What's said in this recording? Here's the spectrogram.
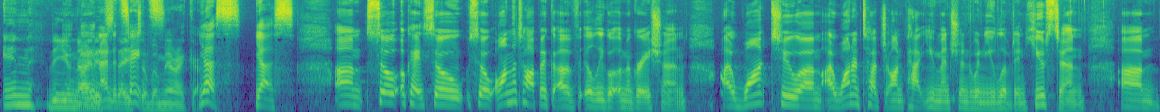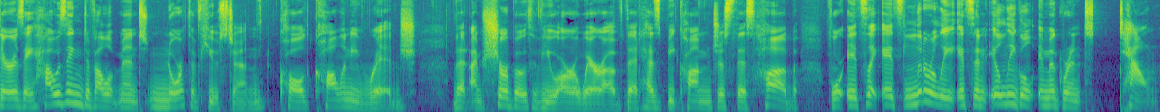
in the in the United, States, of America. Yes, yes. Um, so okay, so so on the topic of illegal immigration, I want to um, I want to touch on Pat. You mentioned when you lived in Houston, um, there is a housing development north of Houston called Colony Ridge that I'm sure both of you are aware of that has become just this hub for it's like it's literally it's an illegal immigrant town.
